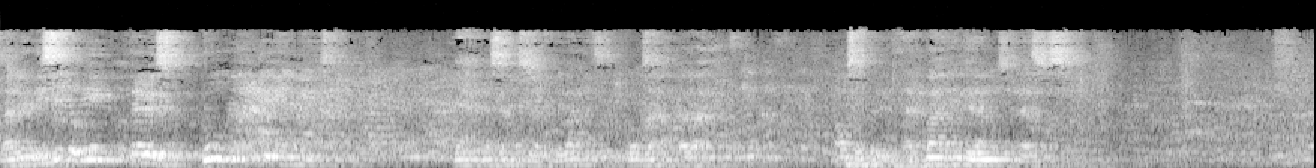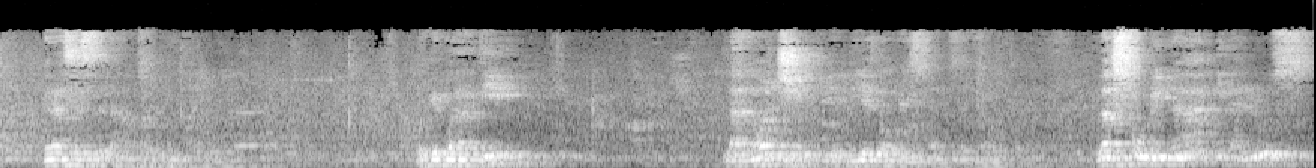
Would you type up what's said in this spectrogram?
¿Sale? Diciendo bien, otra vez, pura vida en Cristo. Ya, no se emocionen, levántense, vamos a acabar. Vamos a terminar. Padre, te damos gracias. Gracias te damos, Porque para ti la noche y el día es lo mismo, Señor. La oscuridad y la luz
